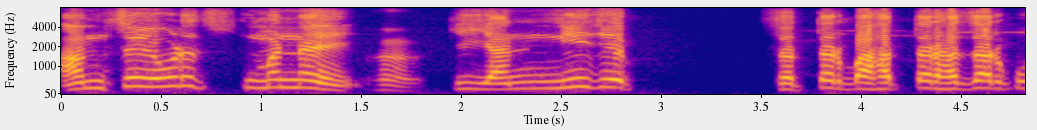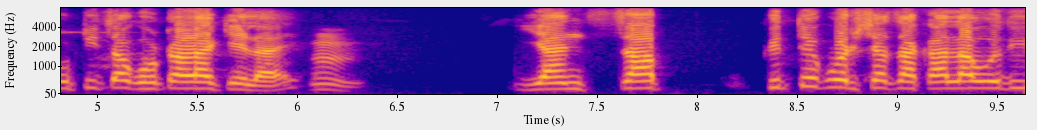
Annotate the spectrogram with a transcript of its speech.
आमचं एवढंच म्हणणं आहे हा. की यांनी जे सत्तर बहात्तर हजार कोटीचा घोटाळा केलाय यांचा कित्येक वर्षाचा कालावधी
